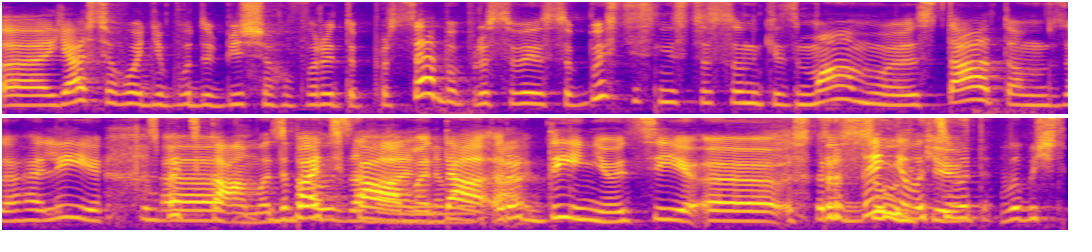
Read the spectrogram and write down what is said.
е, я сьогодні буду більше говорити про себе, про свої особистісні стосунки з мамою, з татом, взагалі З батьками, е, з батьками, да, так. родині оці е, стосунки. Родині, оці от, вибачте.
